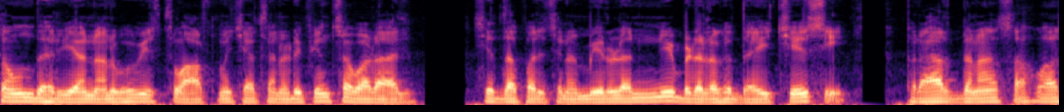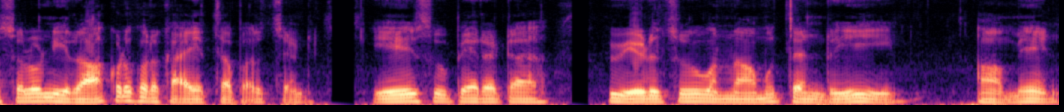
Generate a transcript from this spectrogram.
సౌందర్యాన్ని అనుభవిస్తూ ఆత్మచేత నడిపించబడాలి. సిద్ధపరిచిన మీరులన్నీ బిడలకు దయచేసి ప్రార్థన సహవాసంలో నీ రాకుడు కొరకు ఆయత్తపరచండి. ఏ పేరట వేడుచూ ఉన్నాము తండ్రి. ఆమెన్.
